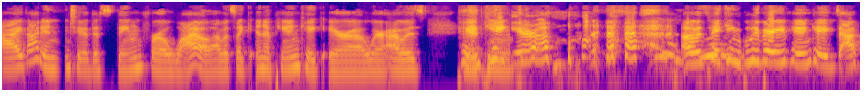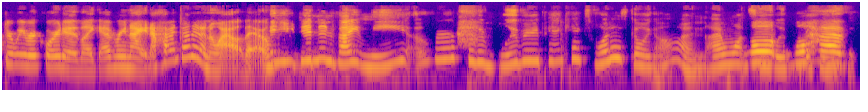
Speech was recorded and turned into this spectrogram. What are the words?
I got into this thing for a while. I was like in a pancake era where I was pancake making, era. I was making blueberry pancakes after we recorded like every night. I haven't done it in a while though. And you didn't invite me over for the blueberry pancakes. What is going on? I want well, some We'll have pancakes.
